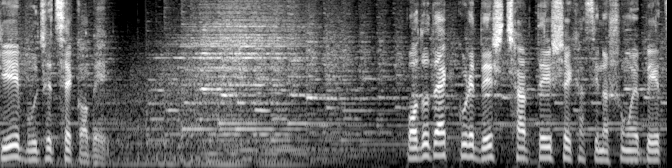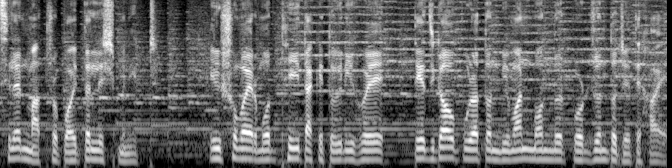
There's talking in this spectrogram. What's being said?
কে বুঝেছে কবে? পদত্যাগ করে দেশ ছাড়তে শেখ হাসিনা সময় পেয়েছিলেন মাত্র ৪৫ মিনিট। এই সময়ের মধ্যেই তাকে তৈরি হয়ে তেজগাঁও পুরাতন বিমানবন্দর পর্যন্ত যেতে হয়।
